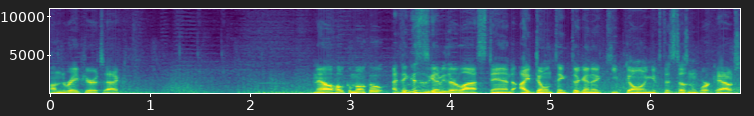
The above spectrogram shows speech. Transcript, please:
on the rapier attack. Now, Hokomoko, I think this is going to be their last stand. I don't think they're going to keep going if this doesn't work out.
